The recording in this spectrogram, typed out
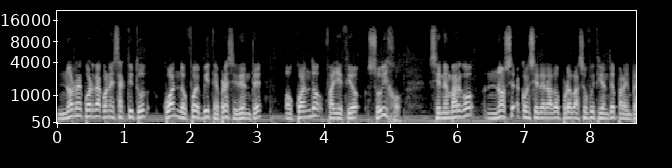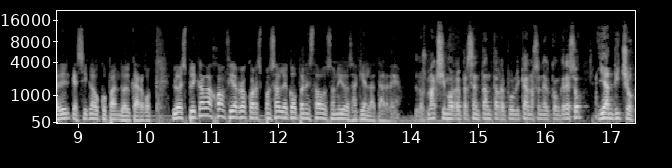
no recuerda con exactitud cuándo fue vicepresidente o cuándo falleció su hijo. Sin embargo, no se ha considerado prueba suficiente para impedir que siga ocupando el cargo. Lo explicaba Juan Fierro, corresponsal de COPE en Estados Unidos, aquí en la tarde. Los máximos representantes republicanos en el Congreso ya han dicho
